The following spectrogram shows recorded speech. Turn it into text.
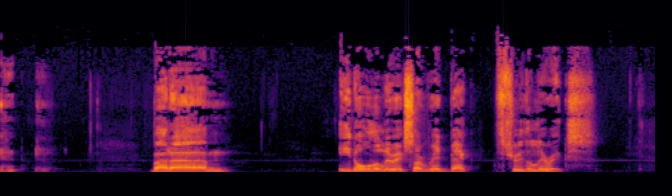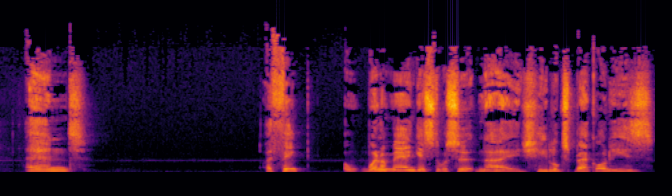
but um, in all the lyrics, I read back through the lyrics, and I think when a man gets to a certain age, he looks back on his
